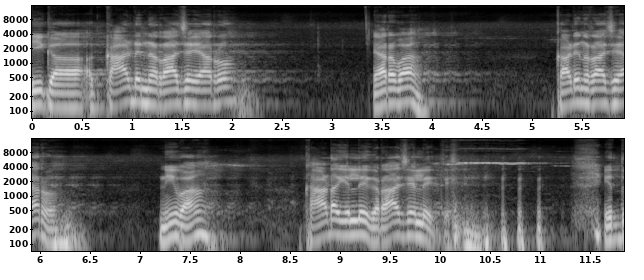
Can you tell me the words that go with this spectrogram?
ಈಗ ಕಾಡಿನ ರಾಜ ಯಾರು? ಯಾರವ ಕಾಡಿನ ರಾಜ ಯಾರು? ನೀವಾ? ಕಾಡ ಎಲ್ಲಿಗ ರಾಜ ಎಲ್ಲೈತಿ ಇದ್ದ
